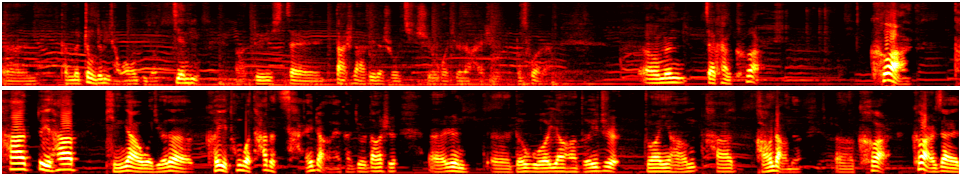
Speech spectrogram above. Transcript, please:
嗯他们的政治立场往往比较坚定。啊，对于在大是大非的时候，其实我觉得还是不错的。呃，我们再看科尔，科尔他对他评价，我觉得可以通过他的财长来看，就是当时呃任呃德国央行德意志中央银行他行长的呃科尔，科尔在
